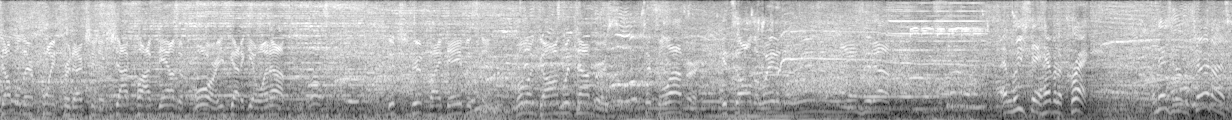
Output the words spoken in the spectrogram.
double their point production. A shot clock down to four. He's got to get one up. Good strip by Davidson. Wollongong with numbers. To Glover. Gets all the way to the rim it up. At least they're having a crack. And there's another turnover.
